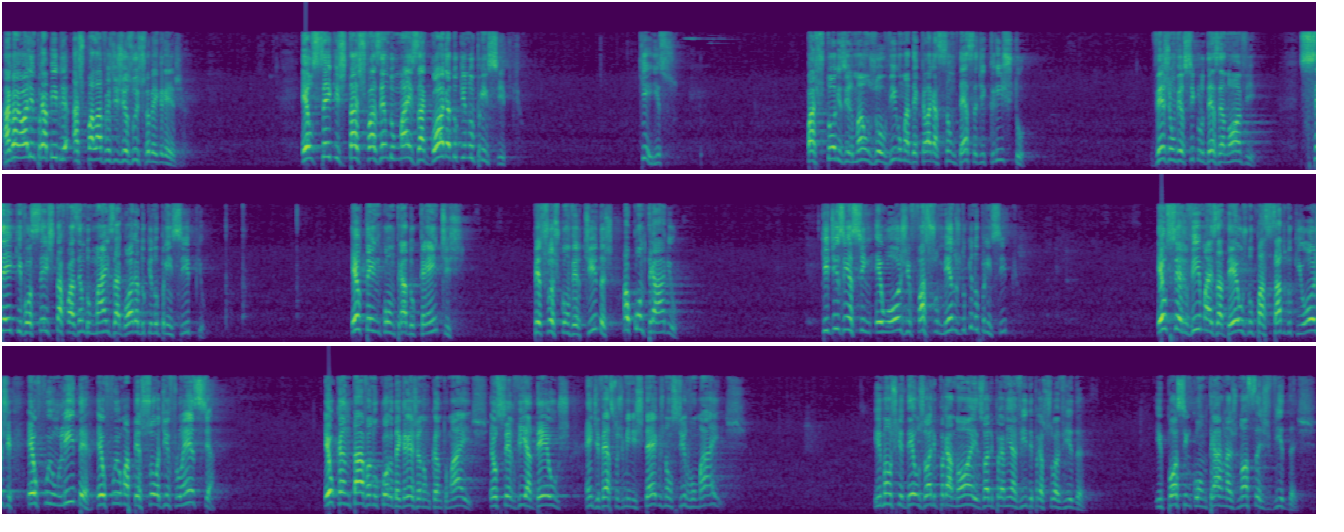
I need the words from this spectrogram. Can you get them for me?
Agora olhem para a Bíblia as palavras de Jesus sobre a igreja. Eu sei que estás fazendo mais agora do que no princípio. Que isso? Pastores, irmãos, ouviram uma declaração dessa de Cristo? Vejam o versículo 19. Sei que você está fazendo mais agora do que no princípio. Eu tenho encontrado crentes, pessoas convertidas, ao contrário, que dizem assim: eu hoje faço menos do que no princípio. Eu servi mais a Deus no passado do que hoje. Eu fui um líder, eu fui uma pessoa de influência. Eu cantava no coro da igreja, não canto mais. Eu servi a Deus em diversos ministérios, não sirvo mais. Irmãos, que Deus olhe para nós, olhe para a minha vida e para a sua vida, e possa encontrar nas nossas vidas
